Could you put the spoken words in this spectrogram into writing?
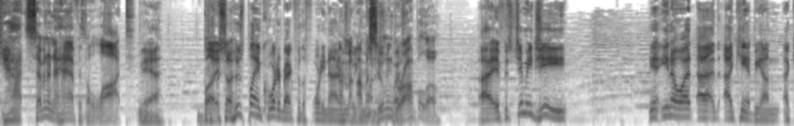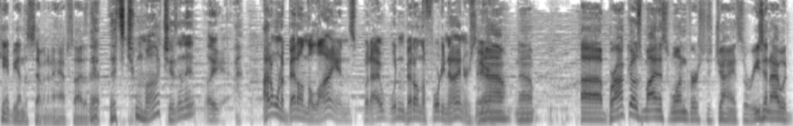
Yeah, seven and a half is a lot, Yeah. but so who's playing quarterback for the 49ers? I'm, I'm one is the assuming. Garoppolo. Uh, if it's Jimmy G, yeah, you know what? I, I can't be on. I can't be on the seven and a half side of that. That, that's too much, isn't it? Like, I don't want to bet on the Lions, but I wouldn't bet on the 49ers there. No, no. Uh, Broncos minus one versus Giants. The reason I would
